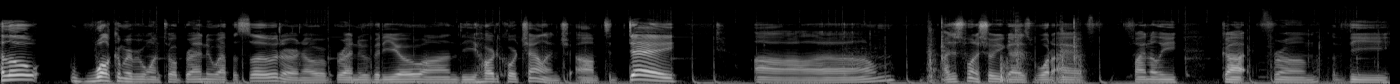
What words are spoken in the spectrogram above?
Hello, welcome everyone to a brand new episode or no brand new video on the hardcore challenge. Um, today, um, I just want to show you guys what I have finally got from the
